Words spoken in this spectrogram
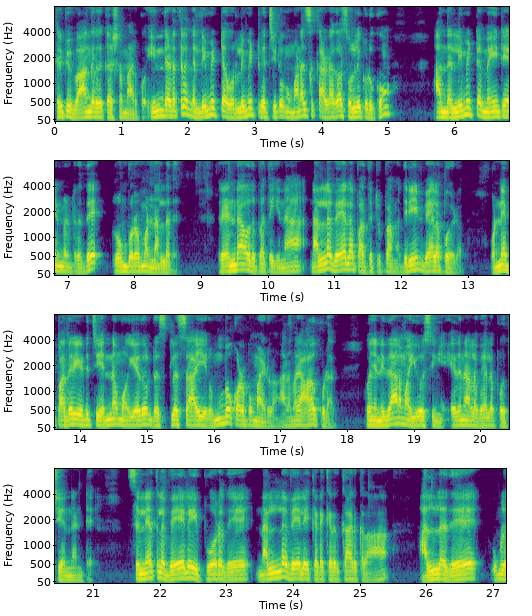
திருப்பி வாங்குறது கஷ்டமாக இருக்கும். இந்த இடத்துல இந்த லிமிட்டை ஒரு லிமிட் வச்சுட்டு உங்கள் மனசுக்கு அழகாக சொல்லிக் கொடுக்கும். அந்த லிமிட்டை மெயின்டைன் பண்ணுறது ரொம்ப ரொம்ப நல்லது. ரெண்டாவது பார்த்தீங்கன்னா நல்ல வேலை பார்த்துட்ருப்பாங்க திடீர்னு வேலை போயிடும். உடனே பதறி அடித்து என்னமோ ஏதோ ரெஸ்ட்லெஸ் ஆகி ரொம்ப குழப்பமாயிடுவாங்க. அந்த மாதிரி ஆகக்கூடாது. கொஞ்சம் நிதானமாக யோசிங்க. எதனால் வேலை போச்சு என்னன்ட்டு. சில நேரத்தில் வேலை போகிறது நல்ல வேலை கிடைக்கிறதுக்காக இருக்கலாம். அல்லது உங்களை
